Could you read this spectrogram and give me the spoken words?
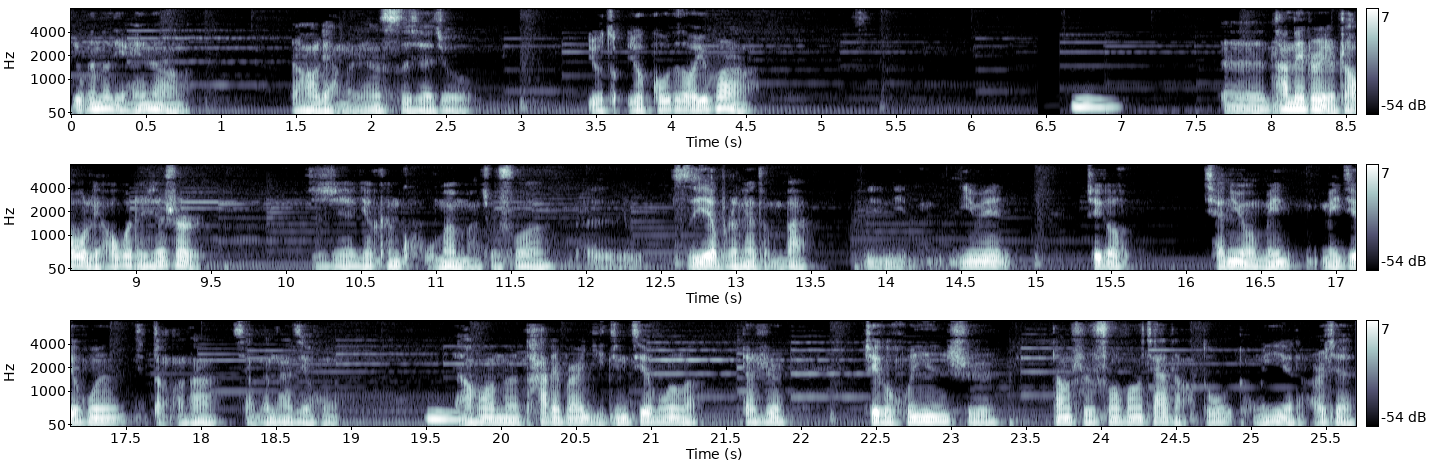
又跟他联系上了，然后两个人私下就又走又勾搭到一块儿了，嗯，呃，他那阵也找我聊过这些事儿，这些也很苦闷嘛，就说呃自己也不知道该怎么办，你你因为这个前女友没没结婚，就等着他想跟他结婚，嗯，然后呢他这边已经结婚了，但是这个婚姻是。当时双方家长都同意的，而且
